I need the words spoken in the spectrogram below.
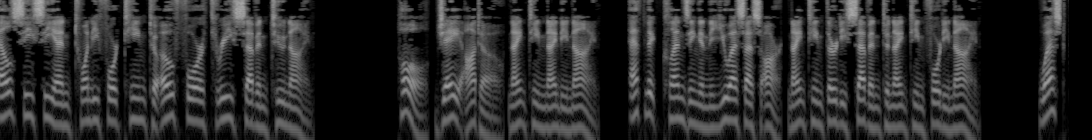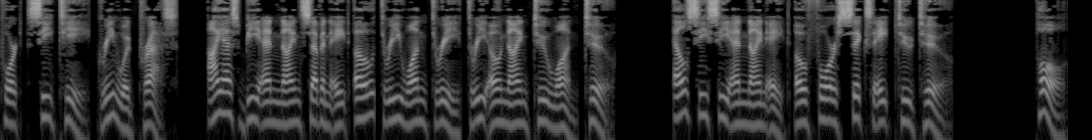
LCCN 2014-043729. Pohl, J. Otto 1999. Ethnic Cleansing in the USSR, 1937–1949. Westport, C.T., Greenwood Press. ISBN 978-0-313-30921-2. LCCN 98-046822. Pohl,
